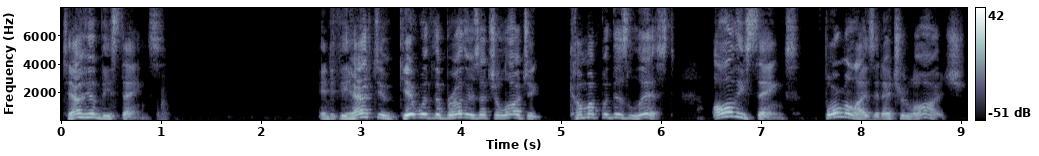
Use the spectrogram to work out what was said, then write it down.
Tell him these things. And if you have to, get with the brothers at your lodge and come up with this list. All these things. Formalize it at your lodge.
